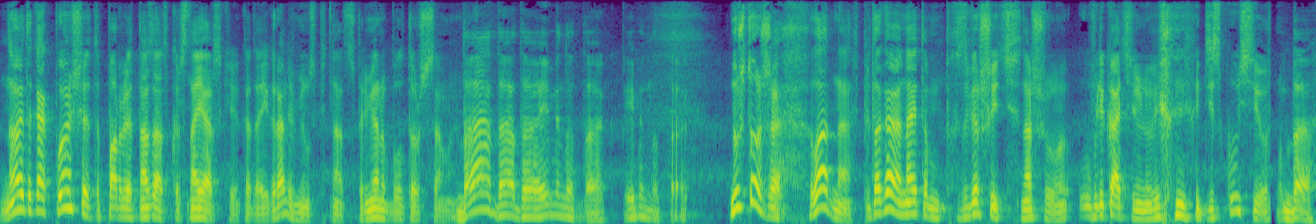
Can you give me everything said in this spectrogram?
Но это как, помнишь, это пару лет назад в Красноярске, когда играли в минус 15, примерно было то же самое. Да, да, да, именно так, именно так. Ну что же, ладно, предлагаю на этом завершить нашу увлекательную дискуссию. Да,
